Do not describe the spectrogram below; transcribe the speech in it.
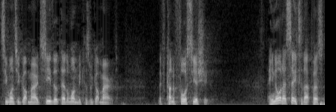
See, once you got married, see that they're the one because we got married. They've kind of forced the issue. And you know what I say to that person?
